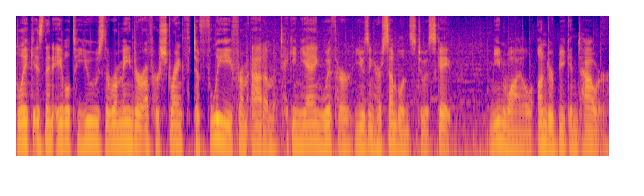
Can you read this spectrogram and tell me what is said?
Blake is then able to use the remainder of her strength to flee from Adam, taking Yang with her, using her semblance to escape. Meanwhile, under Beacon Tower.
